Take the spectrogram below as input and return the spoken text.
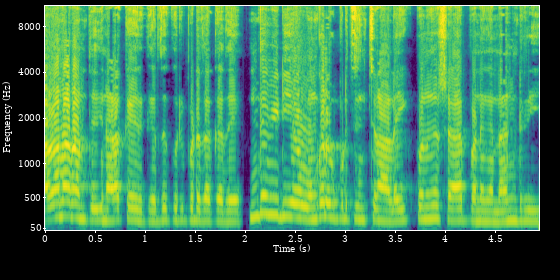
பதினாறாம் தேதி நடக்க இருக்கிறது குறிப்பிடத்தக்கது. இந்த வீடியோ உங்களுக்கு பிடிச்சிருந்துச்சுன்னா லைக் பண்ணுங்க ஷேர் பண்ணுங்க. நன்றி.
